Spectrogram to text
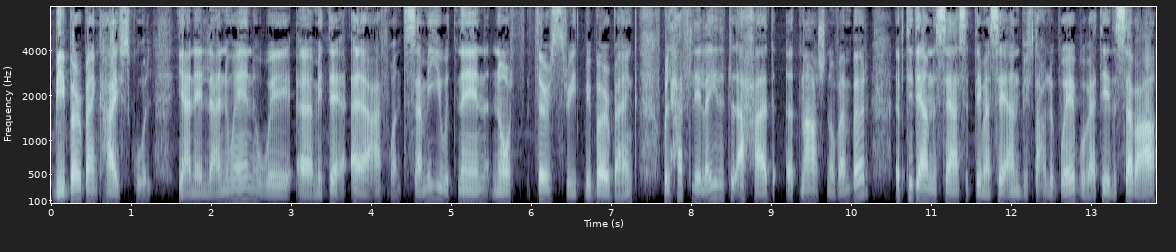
ببيربانك High School يعني العنوان هو آه، 200 آه، عفوا 902 North Third Street ببيربانك والحفلة ليلة الأحد 12 نوفمبر ابتداء من الساعة 6 مساء بيفتحوا الأبواب وبعتقد السبعة.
